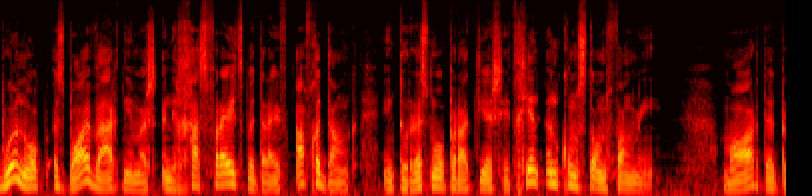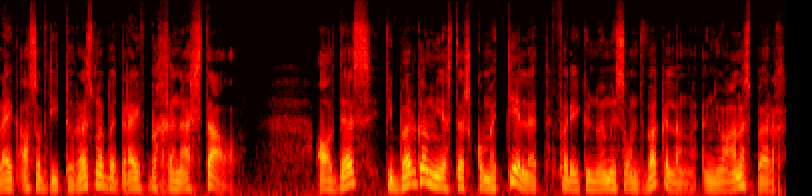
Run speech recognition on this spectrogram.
Boonop is baie werknemers in die gasvryheidsbedryf afgedank en toerismeoperateurs het geen inkomste ontvang nie. Maar dit blyk asof die toerismebedryf begin herstel. Aldus die burgemeesterskomitee lid vir ekonomiese ontwikkeling in Johannesburg,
